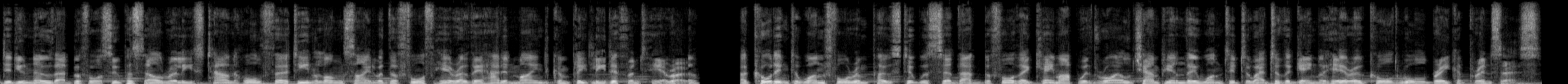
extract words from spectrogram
Did you know that before Supercell released Town Hall 13 alongside with the fourth hero they had in mind completely different hero? According to one forum post it was said that before they came up with Royal Champion they wanted to add to the game a hero called Wallbreaker Princess.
